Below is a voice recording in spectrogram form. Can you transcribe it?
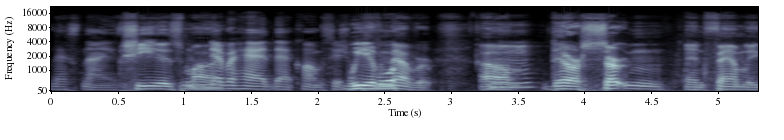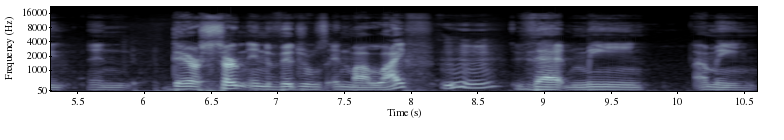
that's nice. She is We've my never had that conversation. we have never. Um, Mm-hmm. There are certain and family and there are certain individuals in my life Mm-hmm. that mean. I mean,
